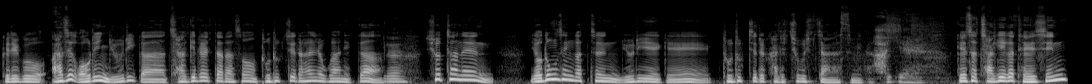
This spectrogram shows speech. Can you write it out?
그리고 아직 어린 유리가 자기를 따라서 도둑질을 하려고 하니까 네. 쇼타는 여동생 같은 유리에게 도둑질을 가르치고 싶지 않았습니다. 아 예. 그래서 자기가 대신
